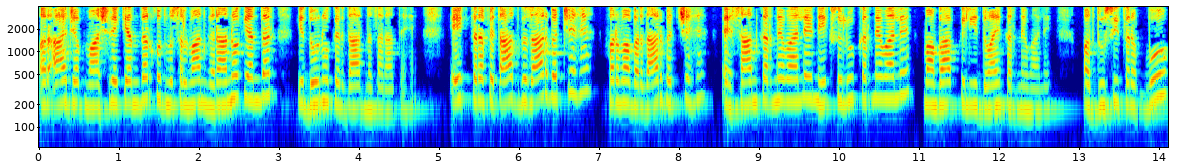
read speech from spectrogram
اور آج اب معاشرے کے اندر، خود مسلمان گھرانوں کے اندر یہ دونوں کردار نظر آتے ہیں۔ ایک طرف اطاعت گزار بچے ہیں، فرما بردار بچے ہیں، احسان کرنے والے، نیک سلوک کرنے والے، ماں باپ کے لیے دعائیں کرنے والے۔ اور دوسری طرف وہ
